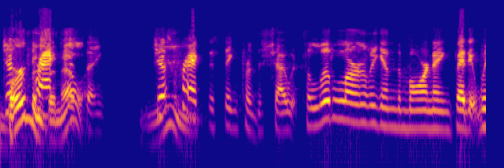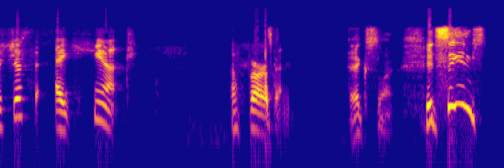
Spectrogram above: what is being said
Just Bourbon practicing, vanilla. just Mm. practicing for the show. It's a little early in the morning, but it was just a hint of bourbon. Excellent. It seems,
